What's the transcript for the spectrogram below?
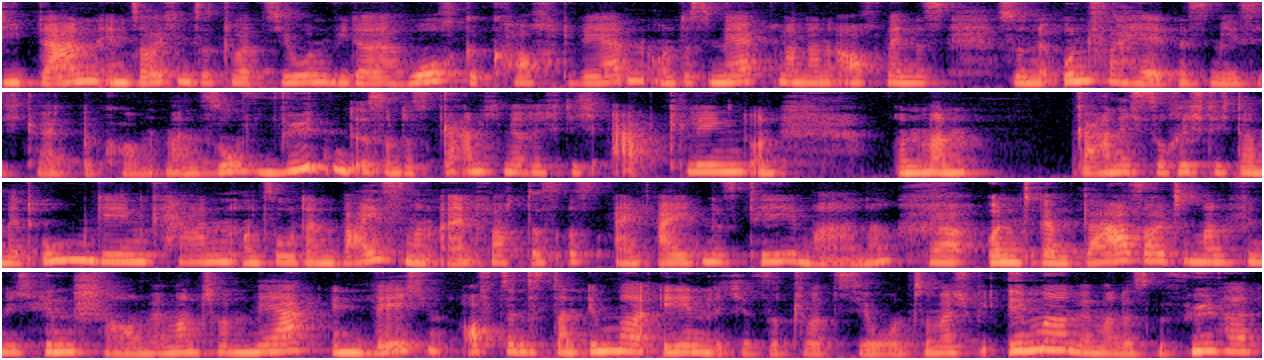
die dann in solchen Situationen wieder hochgekocht werden. Und das merkt man dann auch, wenn es so eine Unverhältnismäßigkeit bekommt. Man so wütend ist und das gar nicht mehr richtig abklingt und, und man gar nicht so richtig damit umgehen kann und so, dann weiß man einfach, das ist ein eigenes Thema. Ne? Ja. Und ähm, da sollte man, finde ich, hinschauen, wenn man schon merkt, in welchen, oft sind es dann immer ähnliche Situationen. Zum Beispiel immer, wenn man das Gefühl hat,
